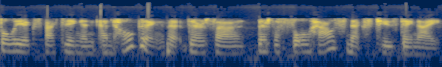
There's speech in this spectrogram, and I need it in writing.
fully expecting and, and hoping that there's a there's a full house next Tuesday night.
